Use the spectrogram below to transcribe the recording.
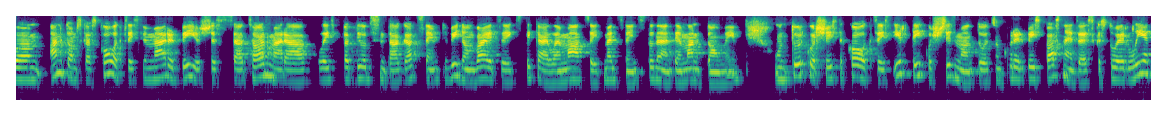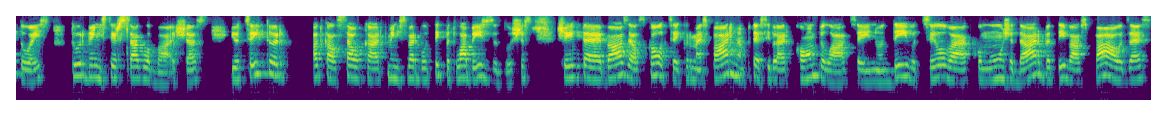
anatomiskās kolekcijas vienmēr ir bijušas caurmērā līdz pat 20. gadsimta vidum vajadzīgas tikai, lai mācītu medicīnas studentiem anatomiju. Un tur, kur šīs kolekcijas ir tikušas izmantotas un kur ir bijis pasniedzējs, kas to ir lietojis, tur viņas ir saglabājušās. Jo citur atkal savukārt viņas var būt tikpat labi izzudušas. Šī bāzēlas kolekcija, kur mēs pārņemam, patiesībā ir kompilācija no divu cilvēku mūža darba divās paudzēs,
